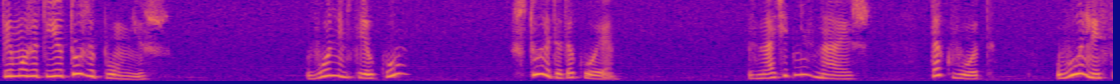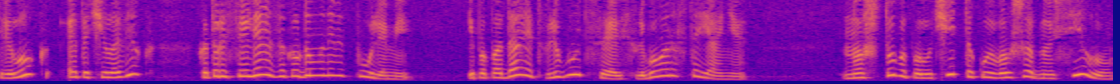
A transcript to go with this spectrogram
Ты, может, ее тоже помнишь? Вольным стрелком? Что это такое? Значит, не знаешь. Так вот, вольный стрелок это человек, который стреляет заколдованными пулями и попадает в любую цель с любого расстояния. Но чтобы получить такую волшебную силу,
